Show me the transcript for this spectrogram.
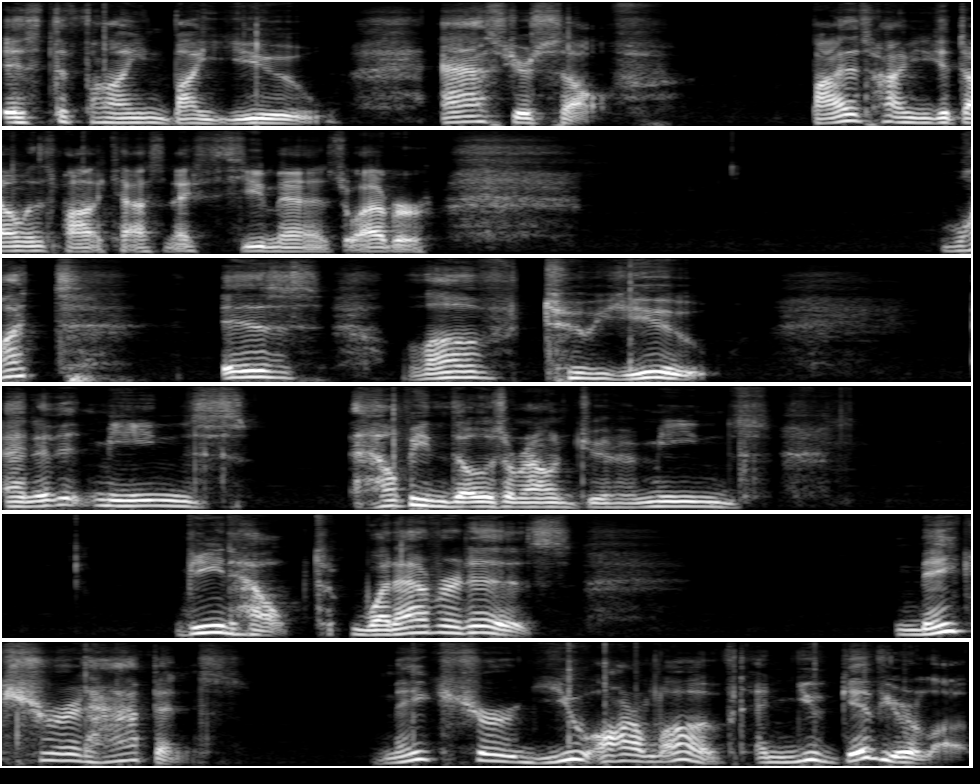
it's defined by you. Ask yourself. By the time you get done with this podcast, the next few minutes, whatever, what is love to you? And if it means helping those around you, if it means being helped, whatever it is, make sure it happens. Make sure you are loved and you give your love.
